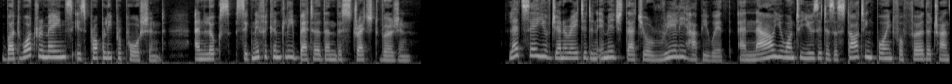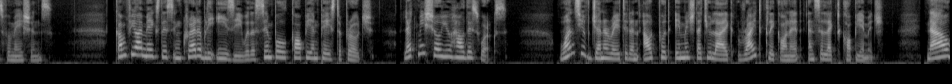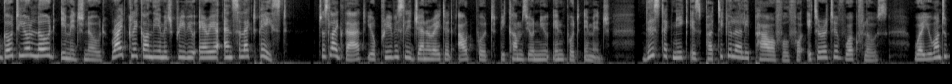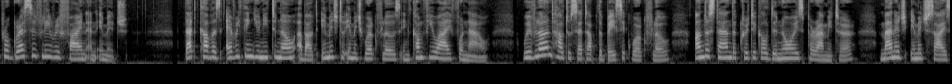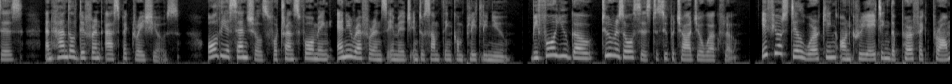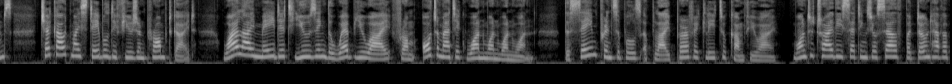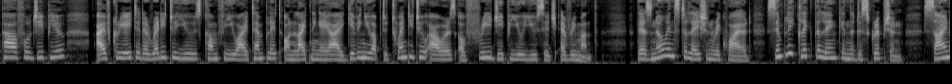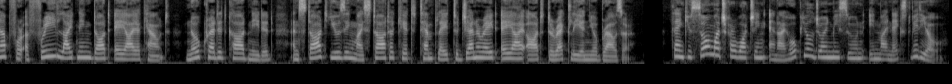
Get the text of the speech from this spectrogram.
But what remains is properly proportioned and looks significantly better than the stretched version. Let's say you've generated an image that you're really happy with, and now you want to use it as a starting point for further transformations. ComfyUI makes this incredibly easy with a simple copy and paste approach. Let me show you how this works. Once you've generated an output image that you like, right click on it and select Copy Image. Now go to your Load Image node, right-click on the image preview area and select Paste. Just like that, your previously generated output becomes your new input image. This technique is particularly powerful for iterative workflows, where you want to progressively refine an image. That covers everything you need to know about image-to-image workflows in ComfyUI for now. We've learned how to set up the basic workflow, understand the critical denoise parameter, manage image sizes, and handle different aspect ratios. All the essentials for transforming any reference image into something completely new. Before you go, two resources to supercharge your workflow. If you're still working on creating the perfect prompts, check out my Stable Diffusion prompt guide. While I made it using the web UI from Automatic 1111. the same principles apply perfectly to ComfyUI. Want to try these settings yourself but don't have a powerful GPU? I've created a ready to use Comfy UI template on Lightning AI, giving you up to 22 hours of free GPU usage every month. There's no installation required. Simply click the link in the description, sign up for a free Lightning.ai account, no credit card needed, and start using my starter kit template to generate AI art directly in your browser. Thank you so much for watching and I hope you'll join me soon in my next video.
